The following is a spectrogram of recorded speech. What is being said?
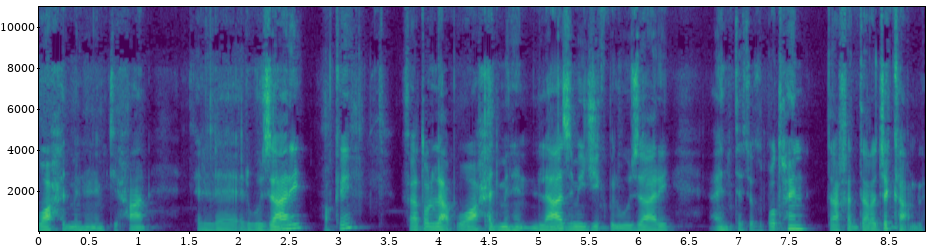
واحد منهن امتحان الوزاري okay؟ فطلاب واحد منهن لازم يجيك بالوزاري أنت تضبطهن تاخذ درجة كاملة.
